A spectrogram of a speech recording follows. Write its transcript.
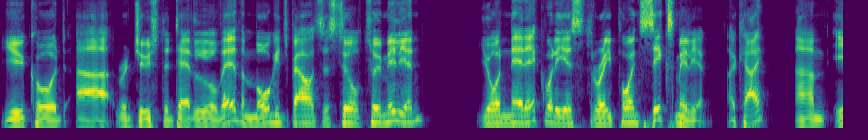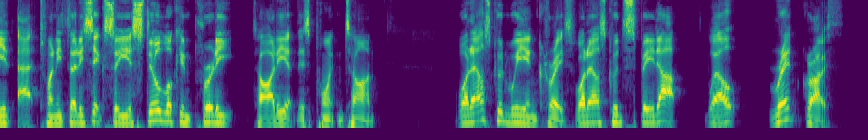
you could uh, reduce the debt a little there. The mortgage balance is still two million your net equity is 3.6 million. Okay. Um, it at 2036. So you're still looking pretty tidy at this point in time. What else could we increase? What else could speed up? Well, rent growth.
